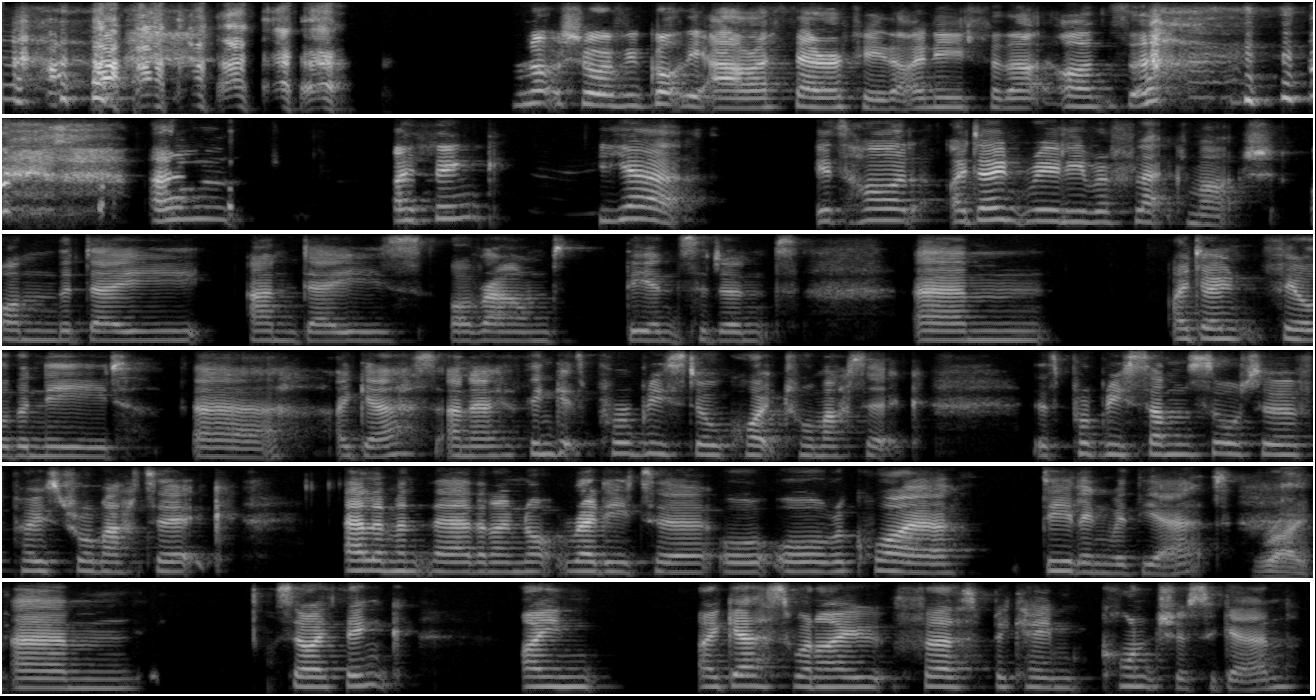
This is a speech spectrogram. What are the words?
I'm not sure if you've got the hour therapy that I need for that answer. um, I think, yeah, it's hard. I don't really reflect much on the day and days around the incident. Um, I don't feel the need, uh, I guess. And I think it's probably still quite traumatic. There's probably some sort of post traumatic element there that I'm not ready to or, or require dealing with yet. Right. Um, so I think I, I guess when I first became conscious again,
